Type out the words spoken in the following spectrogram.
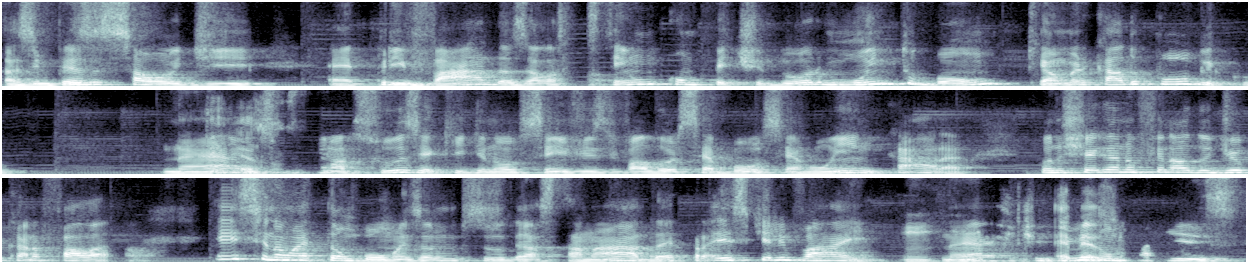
as empresas de saúde é, privadas, elas têm um competidor muito bom, que é o mercado público, né? É o sistema SUS, e aqui de novo, sem juízo de valor, se é bom, se é ruim, cara, quando chega no final do dia, o cara fala, esse não é tão bom, mas eu não preciso gastar nada, é para esse que ele vai, uhum. né? A gente é vive é num país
